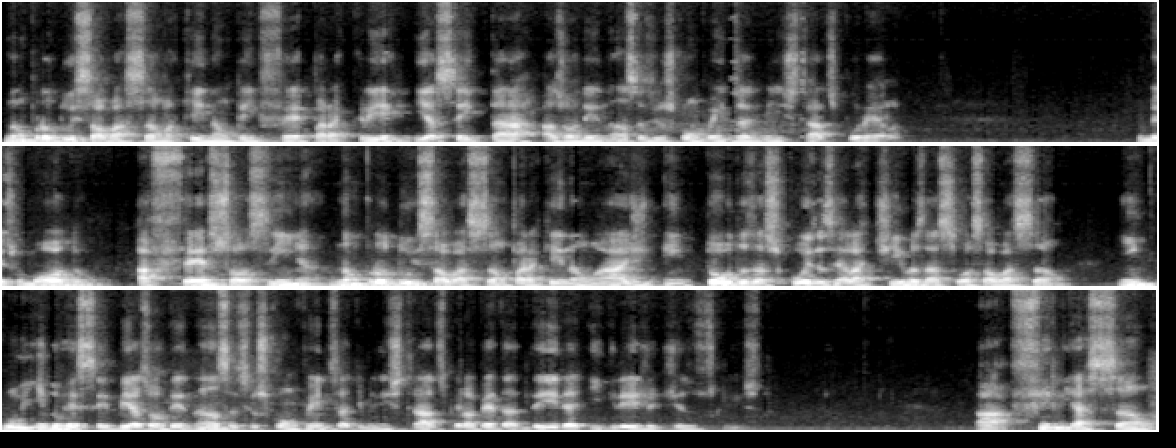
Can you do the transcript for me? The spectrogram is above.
não produz salvação a quem não tem fé para crer e aceitar as ordenanças e os convênios administrados por ela. Do mesmo modo, a fé sozinha não produz salvação para quem não age em todas as coisas relativas à sua salvação, incluindo receber as ordenanças e os convênios administrados pela verdadeira Igreja de Jesus Cristo. A filiação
